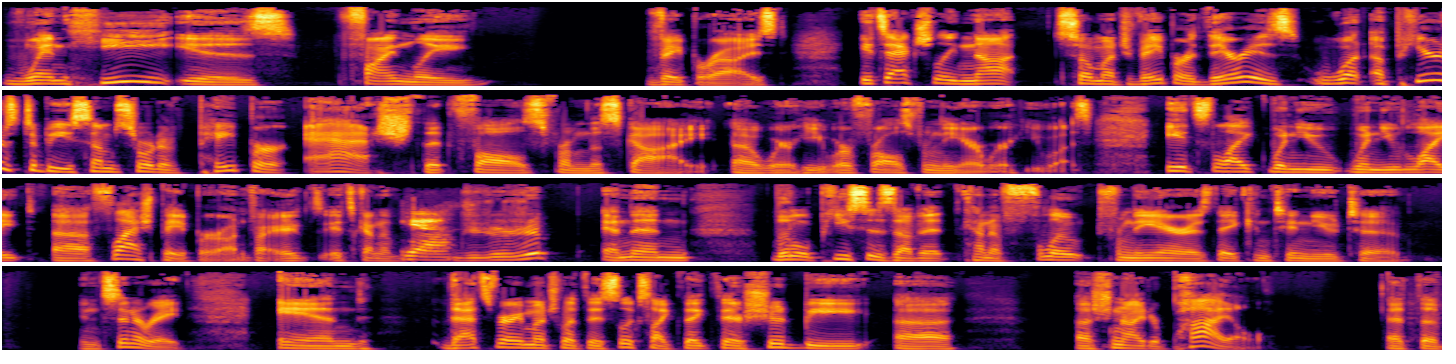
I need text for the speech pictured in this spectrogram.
when he is finally vaporized, it's actually not so much vapor. There is what appears to be some sort of paper ash that falls from the sky uh, where he, or falls from the air where he was. It's like when you when you light uh, flash paper on fire. It's, it's kind of Yeah. and then little pieces of it kind of float from the air as they continue to incinerate, and that's very much what this looks like. Like there should be uh, a Schneider pile at the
